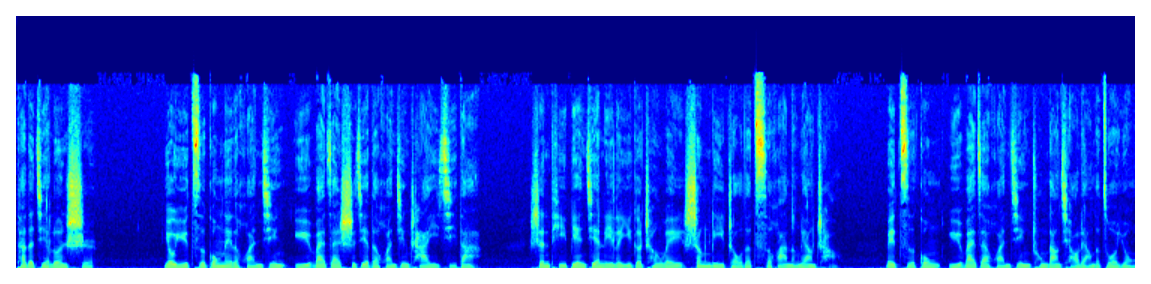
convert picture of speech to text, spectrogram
他的结论是：由于子宫内的环境与外在世界的环境差异极大，身体便建立了一个称为生力轴的磁化能量场，为子宫与外在环境充当桥梁的作用。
